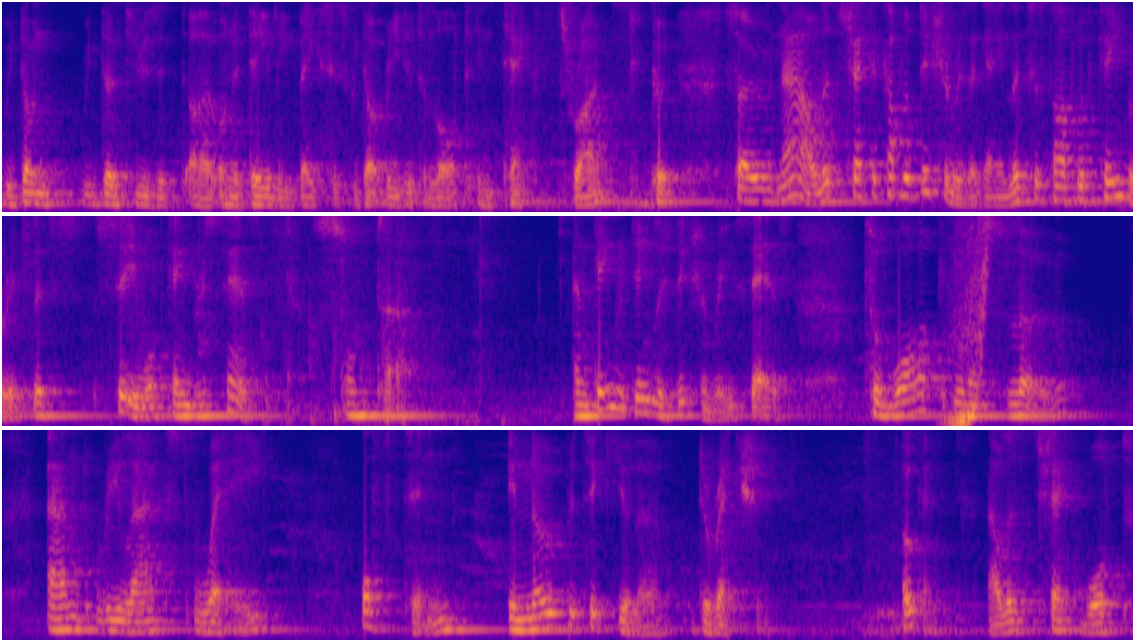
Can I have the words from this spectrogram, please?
we don't we don't use it uh, on a daily basis. We don't read it a lot in texts, right? Good. So now let's check a couple of dictionaries again. Let's start with Cambridge. Let's see what Cambridge says. Saunter. And Cambridge English Dictionary says to walk in a slow and relaxed way, often in no particular direction. Okay, now let's check what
